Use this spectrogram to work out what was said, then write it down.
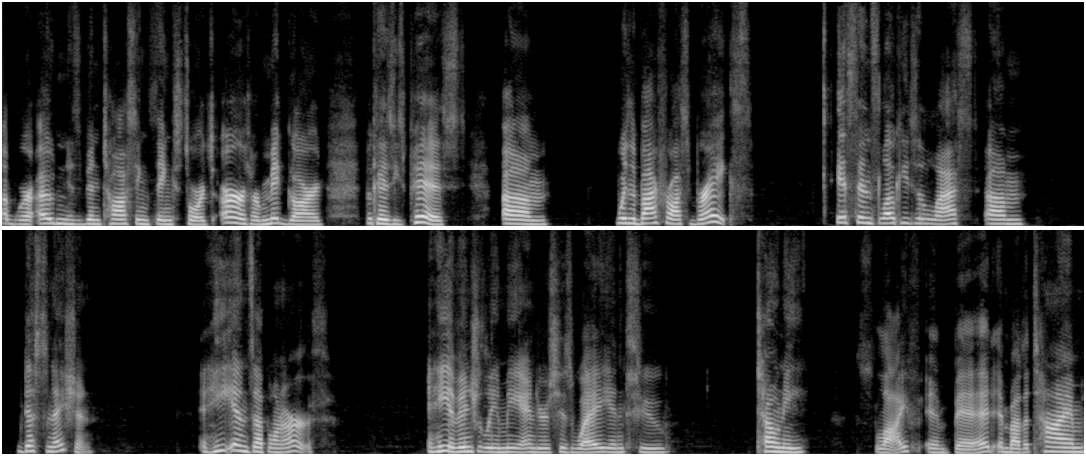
uh, where Odin has been tossing things towards Earth or Midgard because he's pissed. Um, when the Bifrost breaks, it sends Loki to the last um, destination, and he ends up on Earth. And he eventually meanders his way into Tony's life and bed. And by the time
